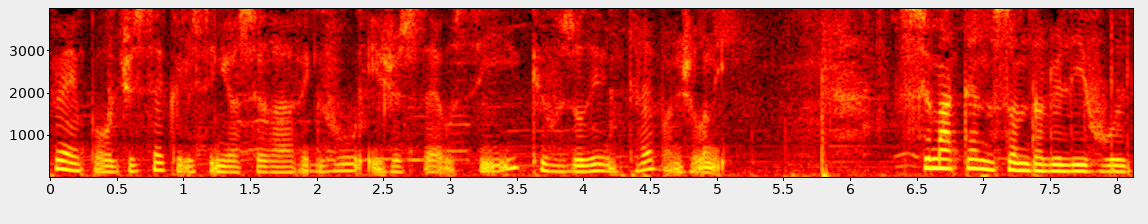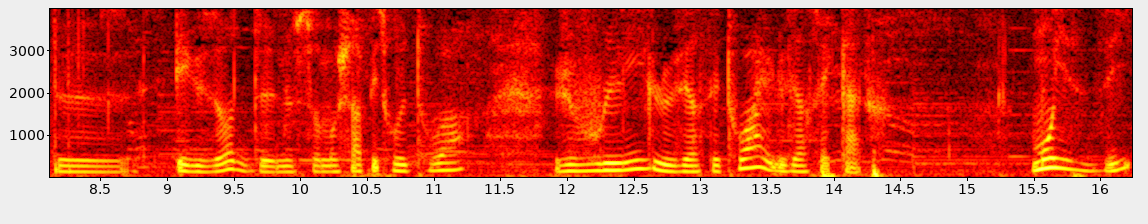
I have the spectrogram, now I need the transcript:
Peu importe, je sais que le Seigneur sera avec vous et je sais aussi que vous aurez une très bonne journée. Ce matin, nous sommes dans le livre de Exode, nous sommes au chapitre 3. Je vous lis le verset 3 et le verset 4. Moïse dit,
